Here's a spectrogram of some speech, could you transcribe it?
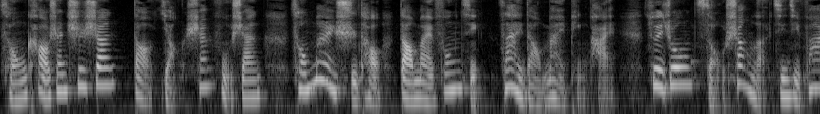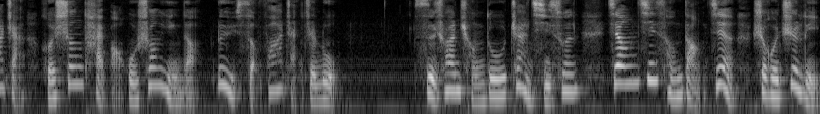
从靠山吃山到养山富山，从卖石头到卖风景，再到卖品牌，最终走上了经济发展和生态保护双赢的绿色发展之路。四川成都战旗村将基层党建、社会治理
